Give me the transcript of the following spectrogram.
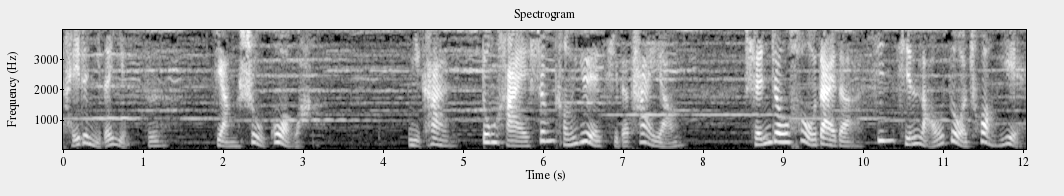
陪着你的影子讲述过往，你看。东海升腾跃起的太阳，神州后代的辛勤劳作创业，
